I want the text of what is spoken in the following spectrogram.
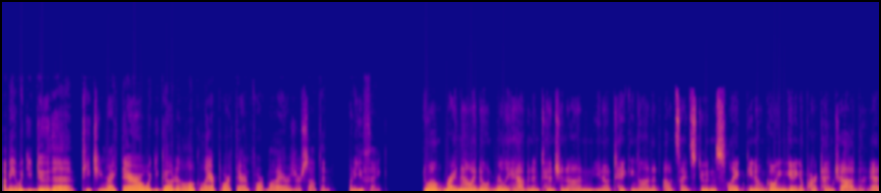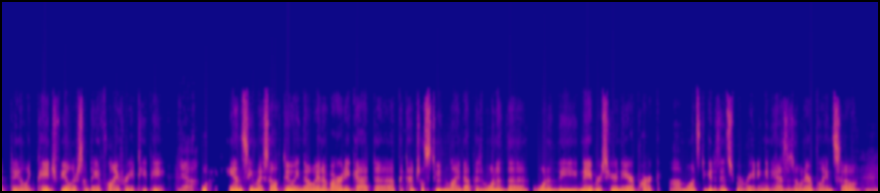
I mean, would you do the teaching right there, or would you go to the local airport there in Fort Myers or something? What do you think? Well, right now I don't really have an intention on, you know, taking on outside students like, you know, going and getting a part-time job at, you know, like Page Field or something and flying for ATP. Yeah. What I can see myself doing though, and I've already got a potential student lined up, is one of the one of the neighbors here in the air park um, wants to get his instrument rating and has his own airplane. So mm-hmm. uh,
